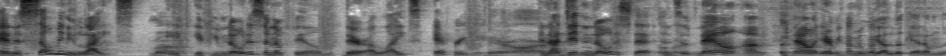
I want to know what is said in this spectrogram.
and it's so many lights. Wow. If, if you notice in a film, there are lights everywhere. There are. And I didn't notice that until Okay. now. Um, now in every movie I look at, I'm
